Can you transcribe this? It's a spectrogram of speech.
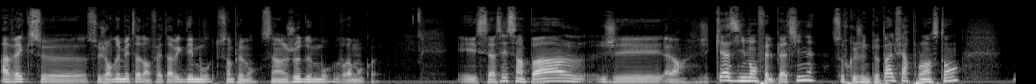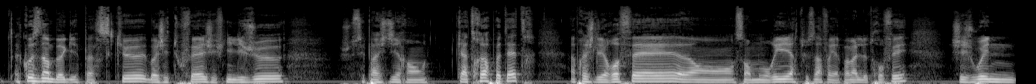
avec ce, ce genre de méthode, en fait, avec des mots, tout simplement. C'est un jeu de mots, vraiment, quoi. Et c'est assez sympa. J'ai, alors, j'ai quasiment fait le platine, sauf que je ne peux pas le faire pour l'instant à cause d'un bug parce que bah, j'ai tout fait, j'ai fini les jeux, je sais pas, je dirais en 4 heures peut-être. Après je l'ai refait euh, sans mourir, tout ça. Enfin il y a pas mal de trophées. J'ai joué une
